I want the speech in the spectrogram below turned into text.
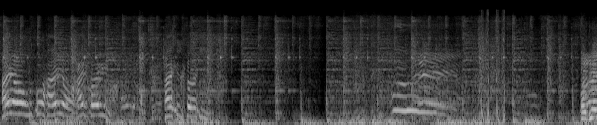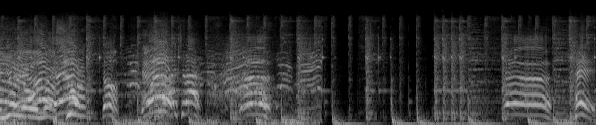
还有五头，还有，还可以，还可以。OK，又有了，上，走，来起来，耶，嘿，嘿，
